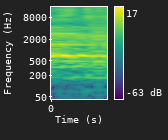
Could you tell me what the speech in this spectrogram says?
Amen.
